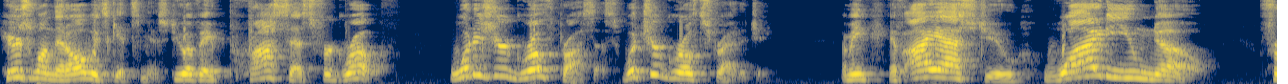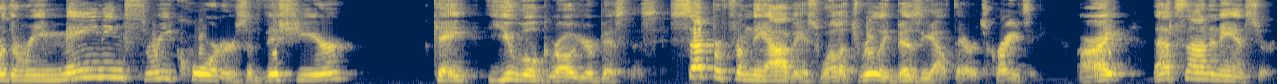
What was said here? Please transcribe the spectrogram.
Here's one that always gets missed. You have a process for growth. What is your growth process? What's your growth strategy? I mean, if I asked you, why do you know for the remaining three quarters of this year, okay, you will grow your business? Separate from the obvious, well, it's really busy out there, it's crazy. All right? That's not an answer.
